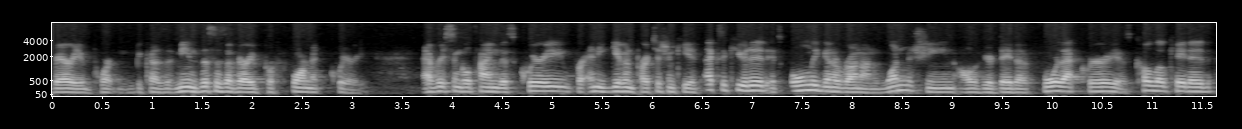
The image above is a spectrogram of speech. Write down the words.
very important because it means this is a very performant query. Every single time this query for any given partition key is executed, it's only going to run on one machine. All of your data for that query is co-located.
